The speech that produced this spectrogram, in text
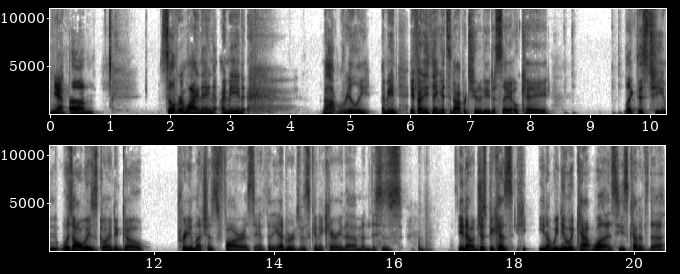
Yeah, Um, silver lining, I mean, not really. I mean, if anything, it's an opportunity to say, okay, like this team was always going to go pretty much as far as Anthony Edwards was going to carry them. And this is, you know, just because he, you know, we knew what Cat was, he's kind of the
